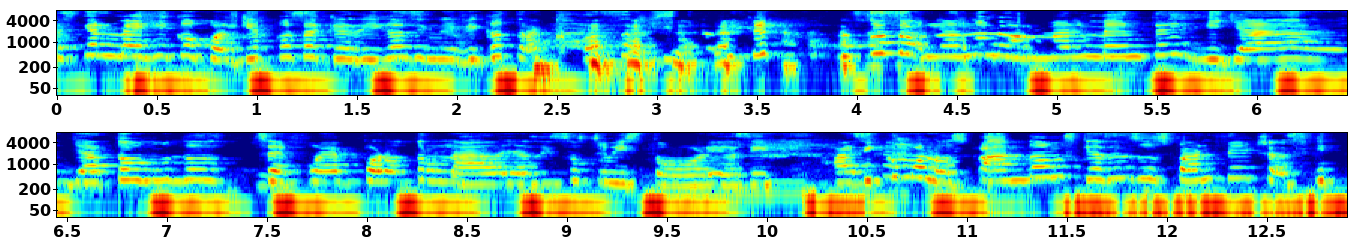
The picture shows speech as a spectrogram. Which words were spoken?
es que en México cualquier cosa que diga significa otra cosa. Estás hablando normalmente y ya, ya todo el mundo se fue por otro lado, ya se hizo su historia, así, así como los fandoms que hacen sus fanfics, así.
